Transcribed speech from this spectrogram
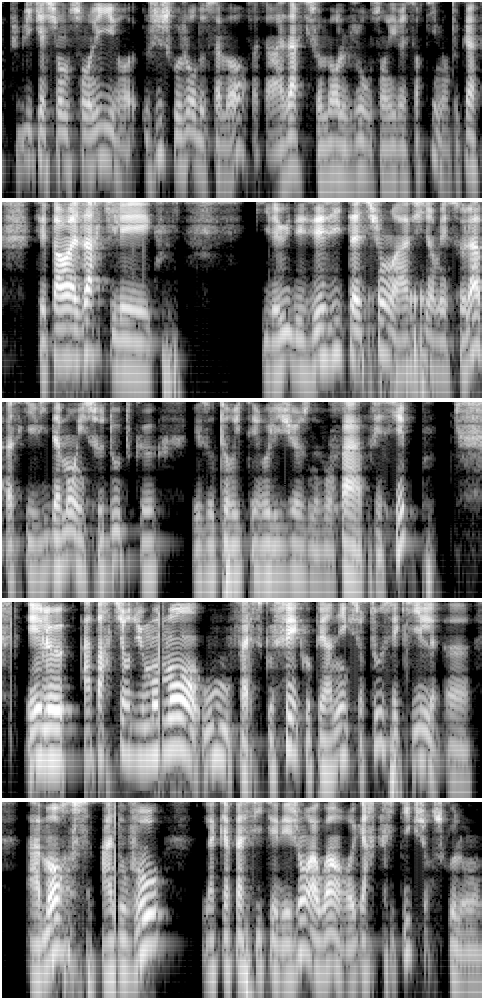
publication de son livre jusqu'au jour de sa mort. Enfin, c'est un hasard qu'il soit mort le jour où son livre est sorti, mais en tout cas, c'est pas un hasard qu'il ait qu'il a eu des hésitations à affirmer cela, parce qu'évidemment, il se doute que les autorités religieuses ne vont pas apprécier. Et le, à partir du moment où, enfin, ce que fait Copernic surtout, c'est qu'il euh, amorce à nouveau la capacité des gens à avoir un regard critique sur ce que l'on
